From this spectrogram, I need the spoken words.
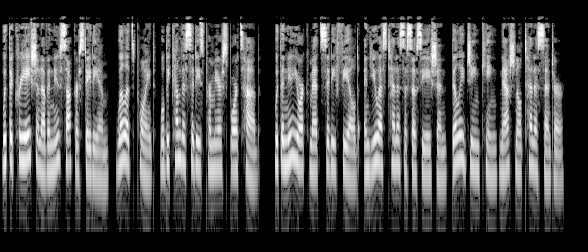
With the creation of a new soccer stadium, Willets Point will become the city's premier sports hub, with the New York Mets Citi Field and U.S. Tennis Association Billie Jean King National Tennis Center,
